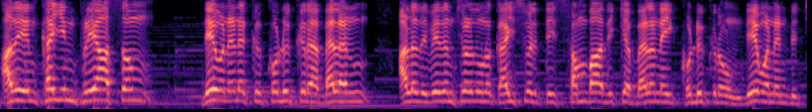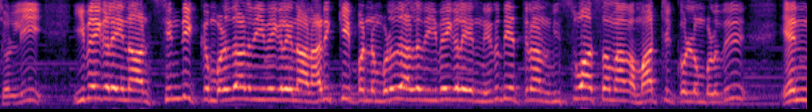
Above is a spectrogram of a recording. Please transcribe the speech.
அது என் கையின் பிரயாசம். தேவன் எனக்கு கொடுக்கிற பலன். அல்லது வேதம் சொல்வது உனக்கு ஐஸ்வர்யத்தை சம்பாதிக்க பலனை கொடுக்கிறோம் தேவன் என்று சொல்லி இவைகளை நான் சிந்திக்கும் பொழுது அல்லது இவைகளை நான் அறிக்கை பண்ணும் பொழுது அல்லது இவைகளை என் இருதயத்தில் நான் விசுவாசமாக மாற்றிக்கொள்ளும் பொழுது என்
